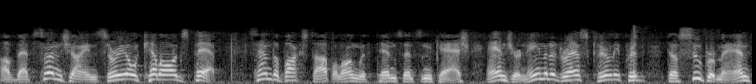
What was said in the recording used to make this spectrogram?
of that Sunshine cereal Kellogg's Pep. Send the box top along with 10 cents in cash and your name and address clearly printed to Superman,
